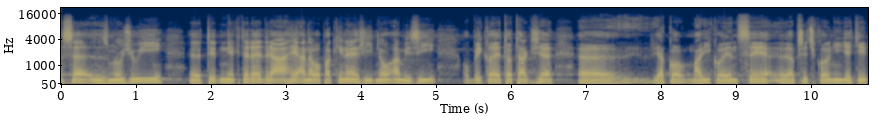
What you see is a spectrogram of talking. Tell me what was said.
se zmnožují ty některé dráhy a naopak jiné řídnou a mizí. Obvykle je to tak, že eh, jako malí kojenci, eh, předškolní děti,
